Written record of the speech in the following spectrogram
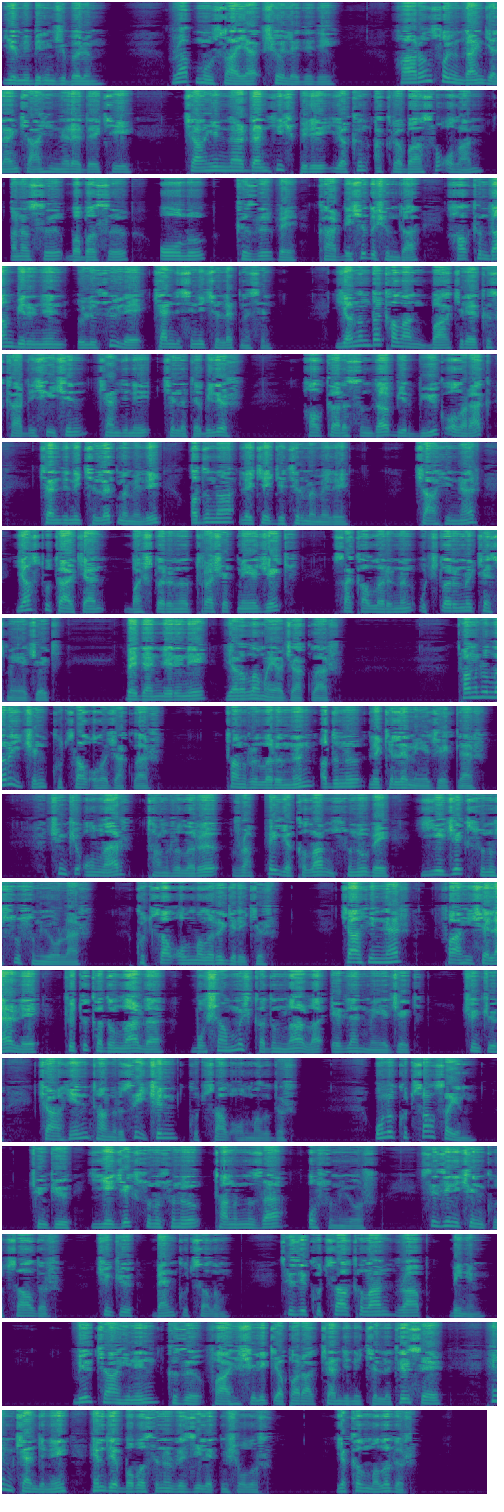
21. Bölüm Rab Musa'ya şöyle dedi. Harun soyundan gelen kahinlere de ki, kahinlerden hiçbiri yakın akrabası olan, anası, babası, oğlu, kızı ve kardeşi dışında halkından birinin ölüsüyle kendisini kirletmesin. Yanında kalan bakire kız kardeşi için kendini kirletebilir. Halk arasında bir büyük olarak kendini kirletmemeli, adına leke getirmemeli. Kahinler yas tutarken başlarını tıraş etmeyecek, sakallarının uçlarını kesmeyecek, bedenlerini yaralamayacaklar. Tanrıları için kutsal olacaklar. Tanrılarının adını lekelemeyecekler. Çünkü onlar tanrıları Rabbe yakılan sunu ve yiyecek sunusu sunuyorlar. Kutsal olmaları gerekir. Kahinler fahişelerle, kötü kadınlarla, boşanmış kadınlarla evlenmeyecek. Çünkü kahin tanrısı için kutsal olmalıdır. Onu kutsal sayın. Çünkü yiyecek sunusunu tanrınıza o sunuyor. Sizin için kutsaldır. Çünkü ben kutsalım. Sizi kutsal kılan Rab benim. Bir kahinin kızı fahişelik yaparak kendini kirletirse, hem kendini hem de babasını rezil etmiş olur. Yakılmalıdır.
